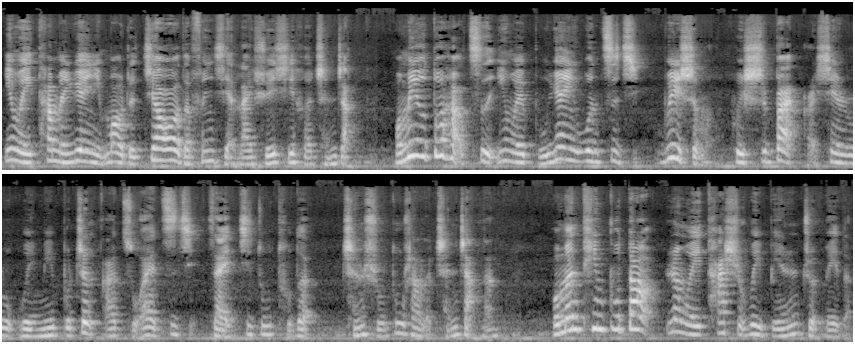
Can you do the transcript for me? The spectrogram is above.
因为他们愿意冒着骄傲的风险来学习和成长。我们有多少次因为不愿意问自己为什么会失败而陷入萎靡不振，而阻碍自己在基督徒的成熟度上的成长呢？我们听不到，认为他是为别人准备的。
